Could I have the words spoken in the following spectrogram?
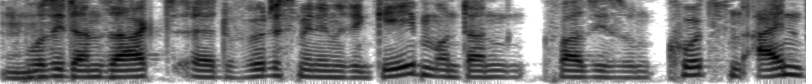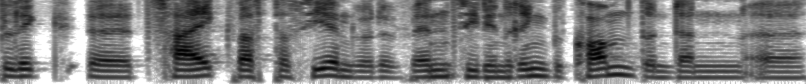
wo sie dann sagt, äh, du würdest mir den Ring geben und dann quasi so einen kurzen Einblick äh, zeigt, was passieren würde, wenn sie den Ring bekommt und dann äh,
